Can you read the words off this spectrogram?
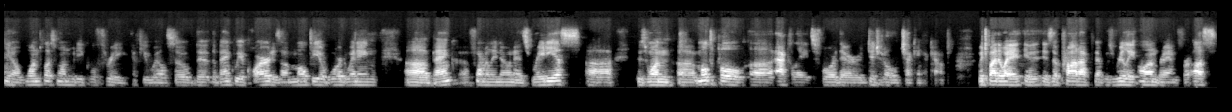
you know, one plus one would equal three, if you will. So the, the bank we acquired is a multi award winning uh, bank, uh, formerly known as Radius. Uh, who's won uh, multiple uh, accolades for their digital checking account which by the way is, a product that was really on brand for us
